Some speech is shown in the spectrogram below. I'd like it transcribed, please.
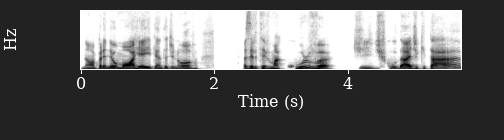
não aprendeu, morre aí, tenta de novo. Mas ele teve uma curva de dificuldade que tá,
